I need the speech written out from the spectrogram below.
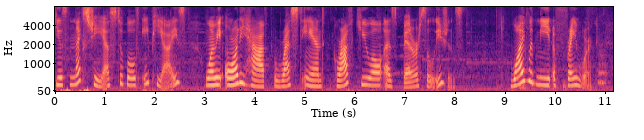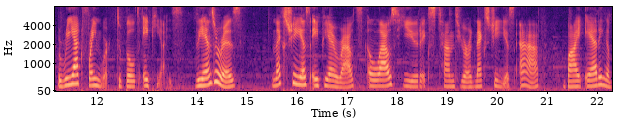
use Next.js to build APIs when we already have REST and GraphQL as better solutions? Why would need a framework, a React framework to build APIs? The answer is Next.js API routes allows you to extend your Next.js app by adding a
